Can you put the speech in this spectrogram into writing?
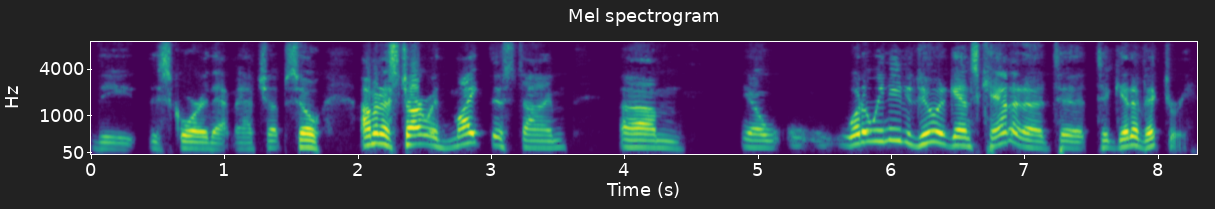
the the score of that matchup. So I'm going to start with Mike this time. Um, you know, what do we need to do against Canada to to get a victory?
